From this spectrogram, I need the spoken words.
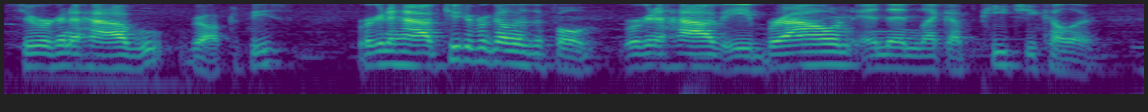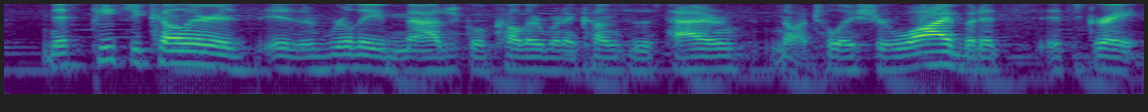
So we're going to have, ooh, dropped a piece. We're going to have two different colors of foam. We're going to have a brown and then like a peachy color. This peachy color is, is a really magical color when it comes to this pattern. Not totally sure why, but it's, it's great.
